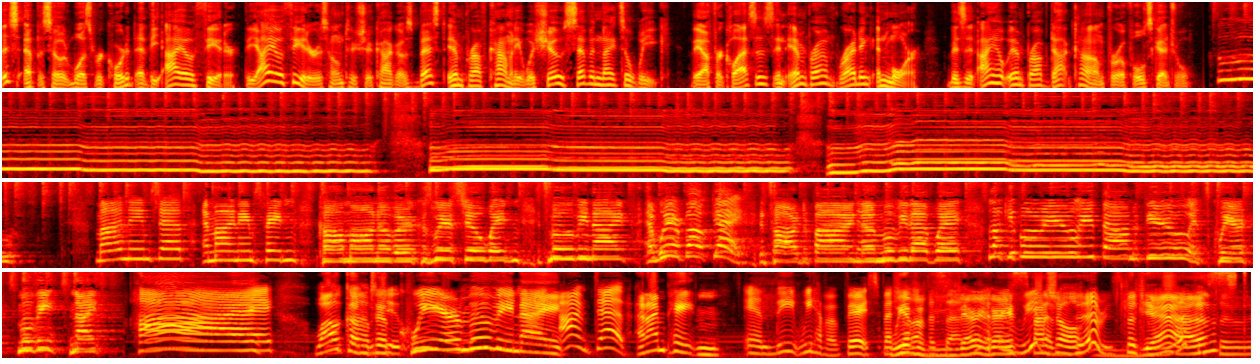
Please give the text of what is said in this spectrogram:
This episode was recorded at the IO Theater. The IO Theater is home to Chicago's best improv comedy with shows seven nights a week. They offer classes in improv, writing, and more. Visit ioimprov.com for a full schedule. Ooh, my name's Peyton. Come on over, cause we're still waiting. It's movie night, and we're both gay. It's hard to find a movie that way. Lucky for you, we found a few. It's queer movie night. Hi! Welcome, to, Queer Movie Night. I'm Deb, and I'm Peyton. And the we have a very special We have episode. a very, very We have a special, very special guest.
